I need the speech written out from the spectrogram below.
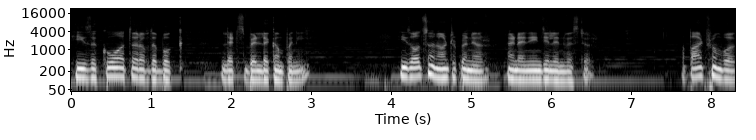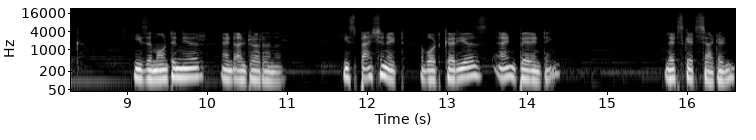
He is a co author of the book Let's Build a Company. He is also an entrepreneur and an angel investor. Apart from work, he is a mountaineer and ultra runner. He is passionate about careers and parenting. Let's get started.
